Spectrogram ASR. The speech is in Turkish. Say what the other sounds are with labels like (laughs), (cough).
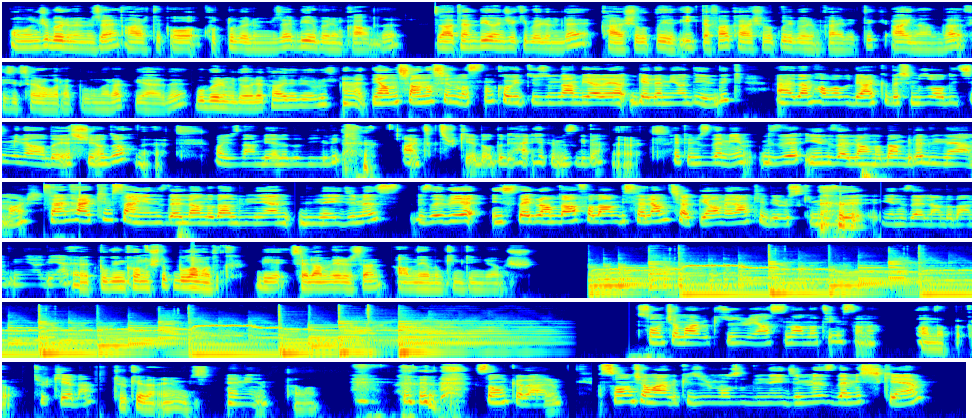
10. bölümümüze artık o kutlu bölümümüze bir bölüm kaldı. Zaten bir önceki bölümde karşılıklıydık. İlk defa karşılıklı bir bölüm kaydettik. Aynı anda fiziksel olarak bulunarak bir yerde. Bu bölümü de öyle kaydediyoruz. Evet yanlış anlaşılmasın. Covid yüzünden bir araya gelemiyor değildik. Erdem havalı bir arkadaşımız olduğu için Milano'da yaşıyordu. Evet. O yüzden bir arada değildik. (laughs) Artık Türkiye'de o da bir, hepimiz gibi. Evet. Hepimiz demeyeyim. Bizi Yeni Zelanda'dan bile dinleyen var. Sen her kimsen Yeni Zelanda'dan dinleyen dinleyicimiz bize bir Instagram'dan falan bir selam çak ya. Merak ediyoruz kim bizi (laughs) Yeni Zelanda'dan dinliyor diye. Evet bugün konuştuk bulamadık. Bir selam verirsen anlayalım kim dinliyormuş. Son Çomar Bükücü'nün rüyasını anlatayım sana? Anlat bakalım. Türkiye'den. Türkiye'den emin misin? Eminim. Tamam. (laughs) (laughs) Son kararım. Son Çomar Bükücü Muzlu dinleyicimiz demiş ki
